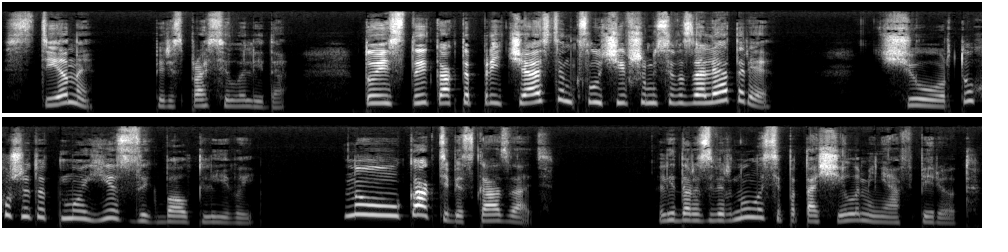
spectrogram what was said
«Стены?» — переспросила Лида. «То есть ты как-то причастен к случившемуся в изоляторе?» «Черт, ух уж этот мой язык болтливый!» «Ну, как тебе сказать?» Лида развернулась и потащила меня вперед.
